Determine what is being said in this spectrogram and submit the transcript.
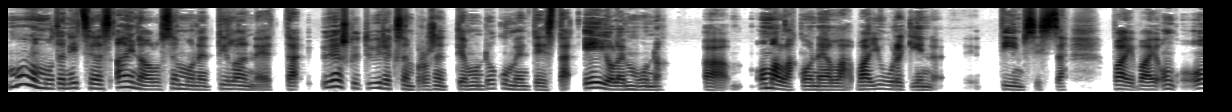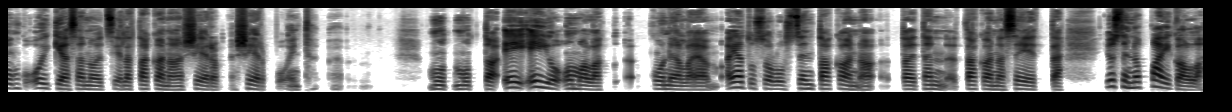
Mulla on muuten itse asiassa aina ollut semmoinen tilanne, että 99 prosenttia mun dokumenteista ei ole mun ä, omalla koneella, vaan juurikin Teamsissa. Vai, vai on, onko oikea sanoa, että siellä takana on share, SharePoint, Mut, mutta ei, ei ole omalla koneella. Ja ajatus on ollut sen takana, tai tämän takana se, että jos en ole paikalla,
